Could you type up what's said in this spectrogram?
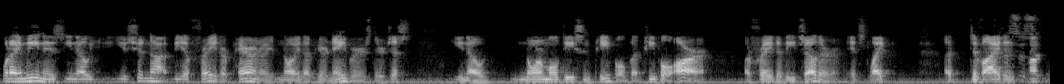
what I mean is, you know, you should not be afraid or paranoid of your neighbors. They're just you know normal, decent people, but people are afraid of each other. It's like a divide and conquer.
